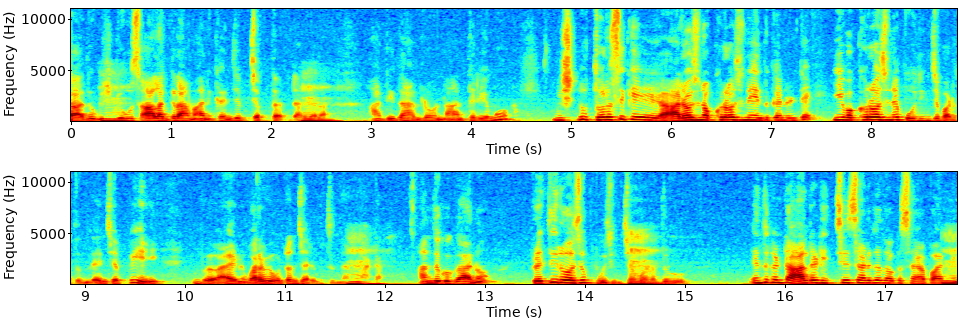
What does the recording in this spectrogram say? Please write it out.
కాదు. విష్ణువు సాలగ్రామానికి అని చెప్పి చెప్తారు కదా. అది దానిలో ఉన్న ఆంతర్యము. విష్ణు తులసికి ఆ రోజున ఒక్క రోజునే ఎందుకనంటే ఈ ఒక్క రోజునే పూజించబడుతుంది అని చెప్పి ఆయన వరం ఇవ్వటం జరుగుతుంది అనమాట అందుకు గాను ప్రతిరోజు పూజించకూడదు. ఎందుకంటే ఆల్రెడీ ఇచ్చేసాడు కదా ఒక శాపాన్ని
